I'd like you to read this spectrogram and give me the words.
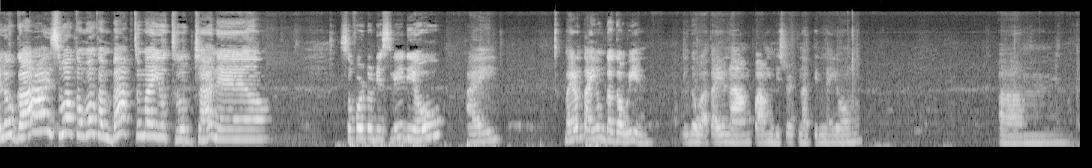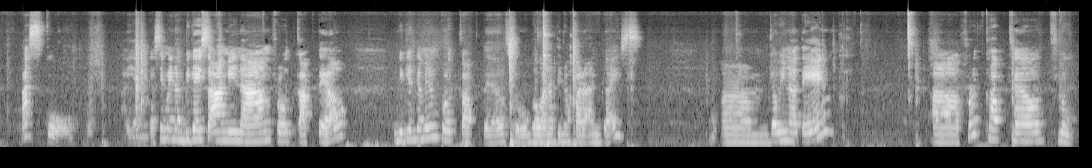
Hello guys! Welcome, welcome back to my YouTube channel! So for today's video ay mayroon tayong gagawin. Gagawa tayo ng pang dessert natin ngayong um, Pasko. Ayan, kasi may nagbigay sa amin ng fruit cocktail. Binigyan kami ng fruit cocktail. So gawa natin ng paraan guys. Um, gawin natin uh, fruit cocktail float.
